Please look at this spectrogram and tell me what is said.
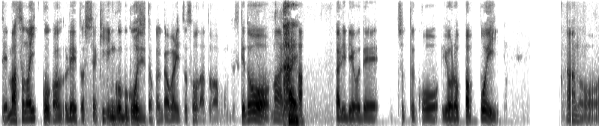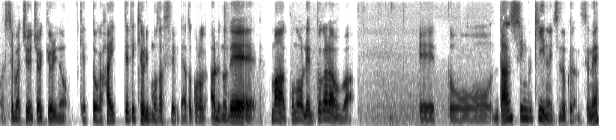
て、まあ、その1個が例としては、キングオブコージとかが割とそうだとは思うんですけど、まあ、あれはガリレオで、ちょっとこう、ヨーロッパっぽい、あの、芝中長距離の血統が入ってて距離も出せてみたいなところがあるので、まあ、このレッドガランは、えーっと、ダンシングキーの一族なんですよね。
